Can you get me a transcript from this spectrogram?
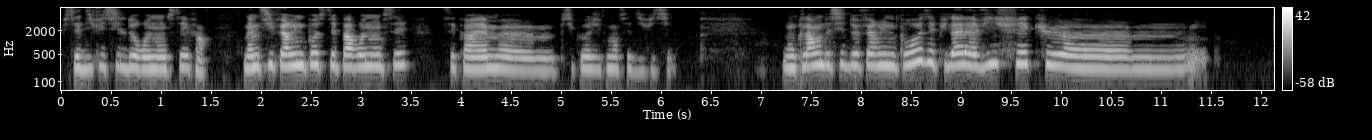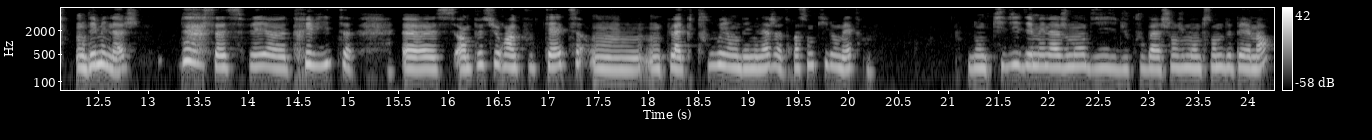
C'est difficile de renoncer. Enfin, même si faire une pause, c'est pas renoncer, c'est quand même euh, psychologiquement, c'est difficile. Donc là, on décide de faire une pause, et puis là, la vie fait que euh, on déménage. ça se fait très vite, un peu sur un coup de tête. On, plaque tout et on déménage à 300 km. Donc, qui dit déménagement dit du coup bah, changement de centre de PMA.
